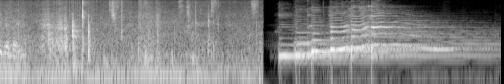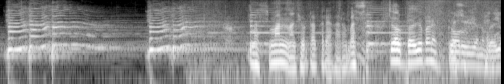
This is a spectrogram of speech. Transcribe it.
ਕੁਰਸੀ ਤੇ ਬੈਠ ਬਸ ਮਨ ਨਾ ਛੋਟਾ ਕਰਿਆ ਕਰ ਬਸ। ਚੱਲ ਬਹਿ ਜਾ ਭੈਣੇ ਕਿਉਂ ਰੋਈ ਜਾਂਦਾ ਬਹਿ ਜਾ।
